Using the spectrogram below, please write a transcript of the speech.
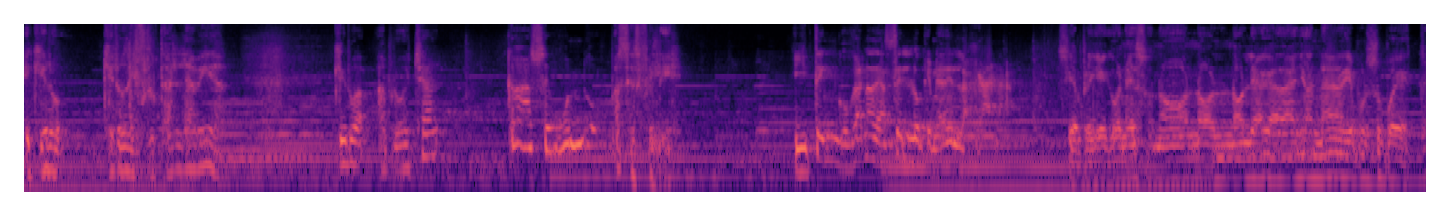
Y quiero. quiero disfrutar la vida. Quiero aprovechar cada segundo para ser feliz. Y tengo ganas de hacer lo que me den las ganas. Siempre que con eso no, no, no le haga daño a nadie, por supuesto.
